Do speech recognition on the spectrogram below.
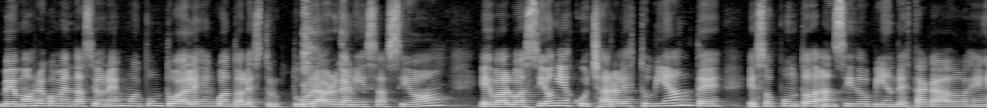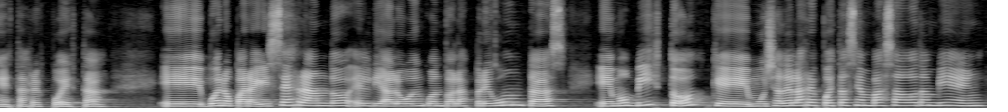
Vemos recomendaciones muy puntuales en cuanto a la estructura, organización, evaluación y escuchar al estudiante. Esos puntos han sido bien destacados en estas respuestas. Eh, bueno, para ir cerrando el diálogo en cuanto a las preguntas, hemos visto que muchas de las respuestas se han basado también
